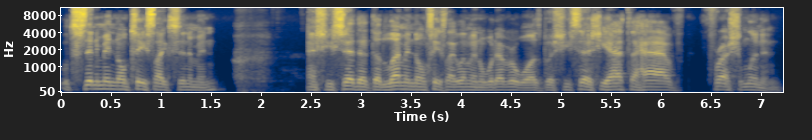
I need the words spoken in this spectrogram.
with cinnamon don't taste like cinnamon. And she said that the lemon don't taste like lemon or whatever it was, but she says she has to have fresh linen.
